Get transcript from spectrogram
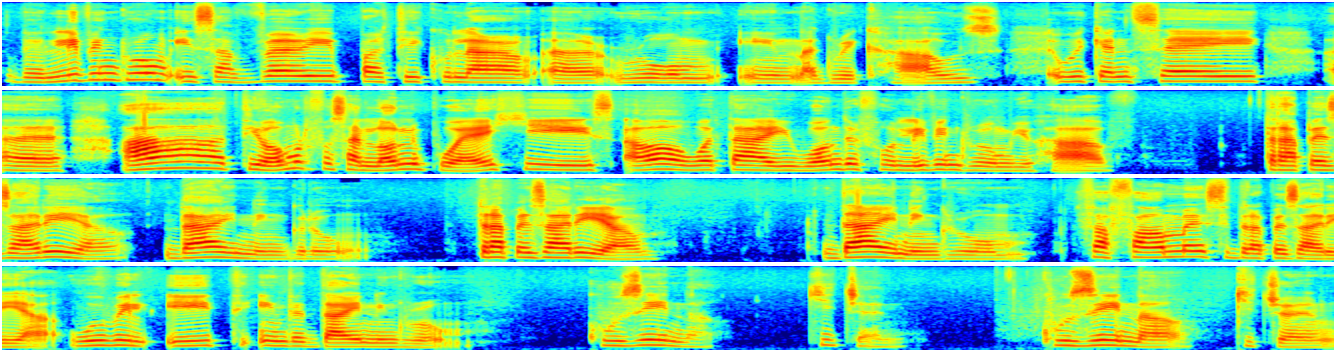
the living room, is a very particular uh, room in a Greek house. We can say, uh, «Α, τι όμορφο σαλόνι που έχεις», «Oh, what a wonderful living room you have». Τραπεζαρία, dining room. Τραπεζαρία, dining room. Θα φάμε στην τραπεζαρία. We will eat in the dining room. Κουζίνα, kitchen. Κουζίνα, kitchen.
